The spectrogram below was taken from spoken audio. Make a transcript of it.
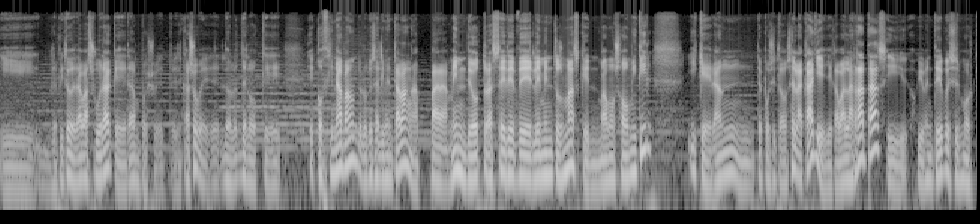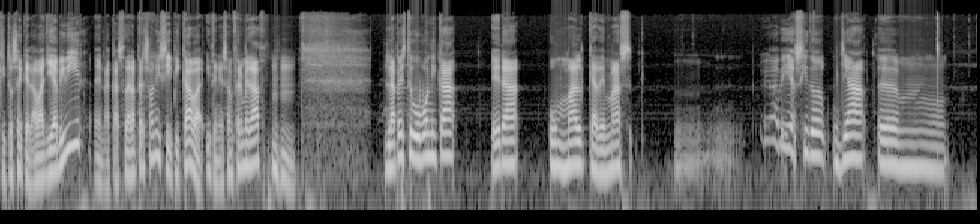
y repito, de la basura, que eran, pues, en el caso de, lo que eh, cocinaban, de lo que se alimentaban, para mí de otra serie de elementos más que vamos a omitir y que eran depositados en la calle. Llegaban las ratas y obviamente pues el mosquito se quedaba allí a vivir en la casa de la persona y si picaba y tenía esa enfermedad. la peste bubónica era un mal que además había sido ya em,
